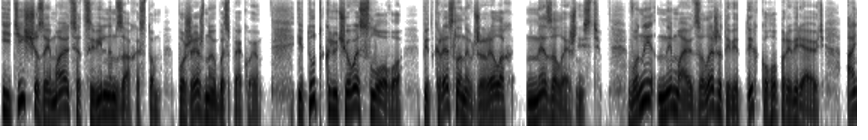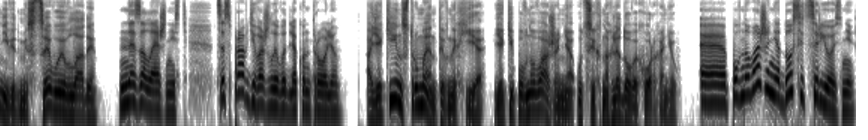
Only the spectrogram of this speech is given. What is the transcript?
і ті, що займаються цивільним захистом, пожежною безпекою. І тут ключове слово, підкреслене в джерелах «незалежність». Вони не мають залежати від тих, кого перевіряють, ані від місцевої влади. Незалежність – це справді важливо для контролю. А які інструменти в них є? Які повноваження у цих наглядових органів? Е, повноваження досить серйозні.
